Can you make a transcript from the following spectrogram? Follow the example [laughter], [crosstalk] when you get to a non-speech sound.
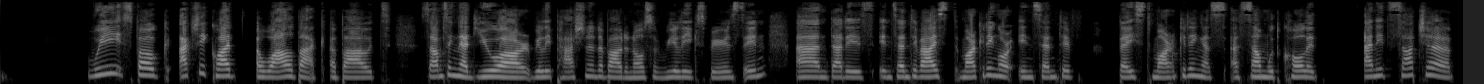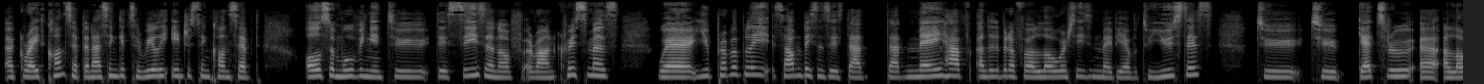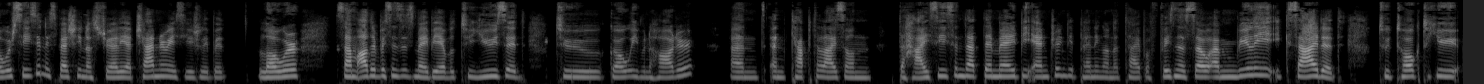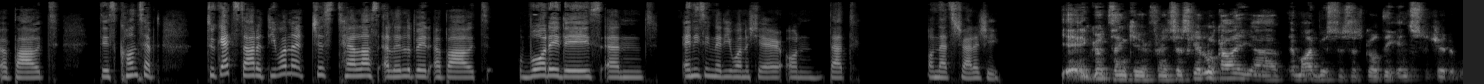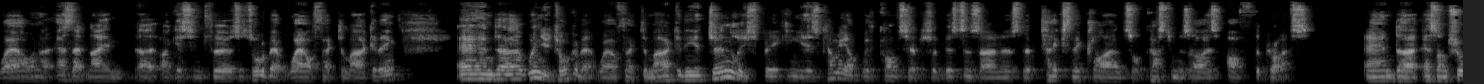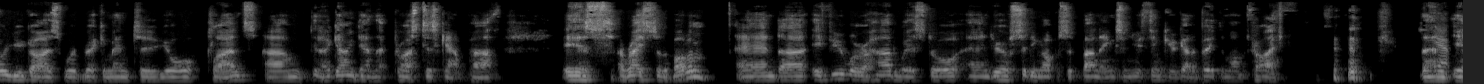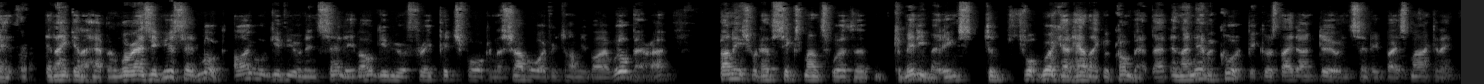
We spoke actually quite a while back about something that you are really passionate about and also really experienced in, and that is incentivized marketing or incentive based marketing, as, as some would call it. And it's such a, a great concept. And I think it's a really interesting concept also moving into this season of around Christmas, where you probably some businesses that that may have a little bit of a lower season may be able to use this to to get through a, a lower season, especially in Australia. January is usually a bit lower. Some other businesses may be able to use it to go even harder and and capitalize on the high season that they may be entering depending on the type of business. So I'm really excited to talk to you about this concept to get started, do you want to just tell us a little bit about what it is and anything that you want to share on that on that strategy? Yeah, good. Thank you, Franziska. Look, I uh, my business is called the Institute of Wow, and uh, as that name, uh, I guess, infers, it's all about wow factor marketing. And uh, when you talk about wow factor marketing, it generally speaking is coming up with concepts for business owners that takes their clients or customers' eyes off the price. And uh, as I'm sure you guys would recommend to your clients, um, you know, going down that price discount path is a race to the bottom. And uh, if you were a hardware store and you're sitting opposite Bunnings and you think you're going to beat them on price, [laughs] then yeah. yeah, it ain't going to happen. Whereas if you said, look, I will give you an incentive, I'll give you a free pitchfork and a shovel every time you buy a wheelbarrow, Bunnings would have six months worth of committee meetings to work out how they could combat that, and they never could because they don't do incentive based marketing.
